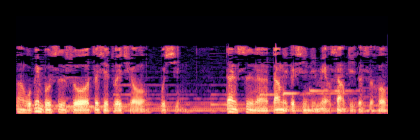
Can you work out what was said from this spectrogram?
啊，我并不是说这些追求不行，但是呢，当你的心里没有上帝的时候，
